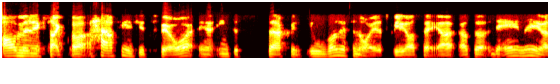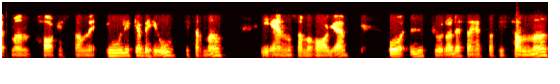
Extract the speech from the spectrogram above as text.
Ja, men exakt. Och här finns ju två, eh, inte särskilt ovanliga scenarier skulle jag säga. Alltså, det ena är ju att man har hästar med olika behov tillsammans i en och samma hage och utfodrar dessa hästar tillsammans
